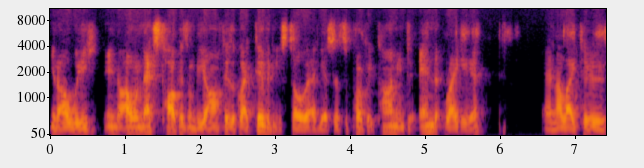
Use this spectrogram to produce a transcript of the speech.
you know, we, you know, our next talk is gonna be on physical activities. So I guess it's a perfect timing to end it right here. And I'd like to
